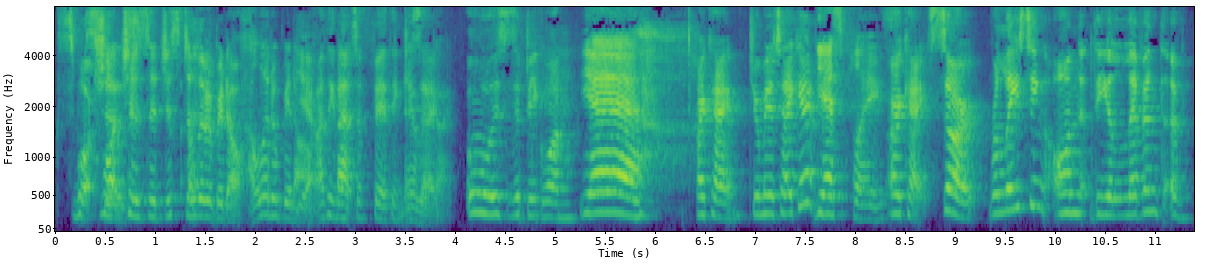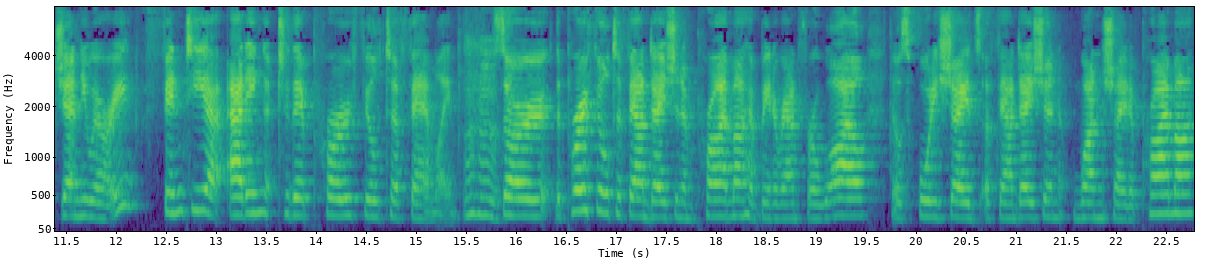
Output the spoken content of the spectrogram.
swatches, swatches are just a little bit off. A little bit off. Yeah, I think that's a fair thing to say. Oh, this is a big one. Yeah. Okay, do you want me to take it? Yes, please. Okay, so releasing on the 11th of January, Fenty are adding to their Pro Filter family. Mm-hmm. So the Pro Filter foundation and primer have been around for a while. There was 40 shades of foundation, one shade of primer,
